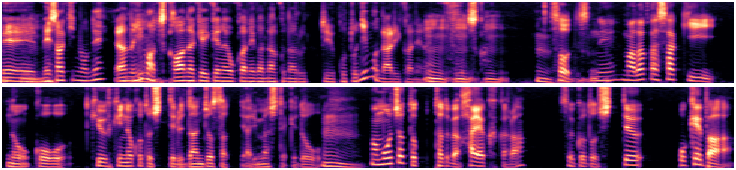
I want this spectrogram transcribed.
目先のね、あのうん。今使わなきゃいけないお金がなくなるっていうことにもなりかねないですか。そうですね、まあ、だからさっきのこう給付金のことを知ってる男女差ってありましたけど、うん。まあ、もうちょっと例えば早くからそういうことを知っておけば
